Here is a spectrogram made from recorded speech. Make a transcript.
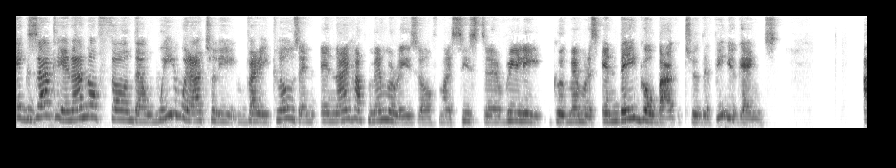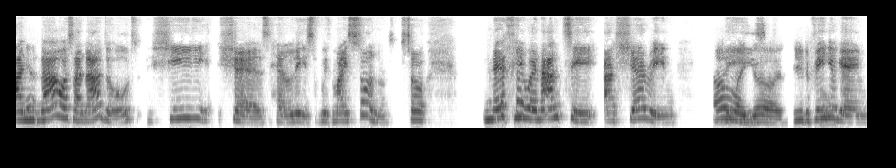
Exactly. And I not thought that we were actually very close. And, and I have memories of my sister, really good memories. And they go back to the video games. And yeah. now, as an adult, she shares her list with my son. So, nephew and auntie are sharing Oh my god, beautiful video game.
